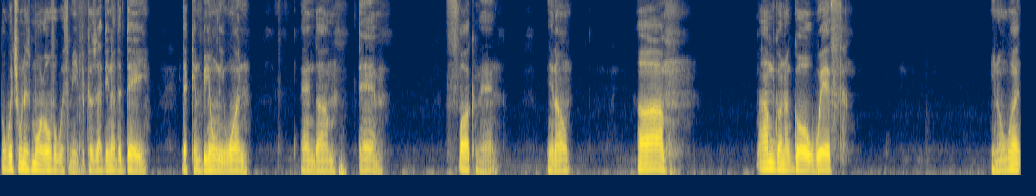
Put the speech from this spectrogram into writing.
But which one is more over with me? Because at the end of the day, there can be only one. And um, damn, fuck, man, you know. Um, I'm gonna go with. You know what?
